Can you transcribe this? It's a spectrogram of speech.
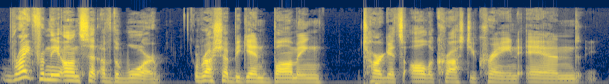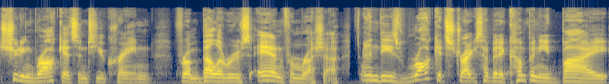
right from the onset of the war, Russia began bombing targets all across Ukraine and shooting rockets into Ukraine from Belarus and from Russia. And these rocket strikes have been accompanied by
